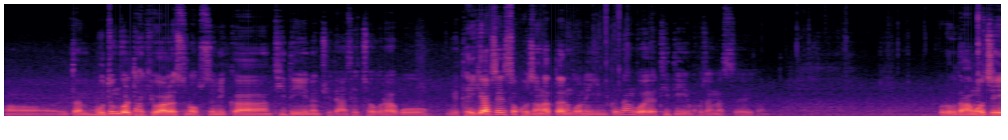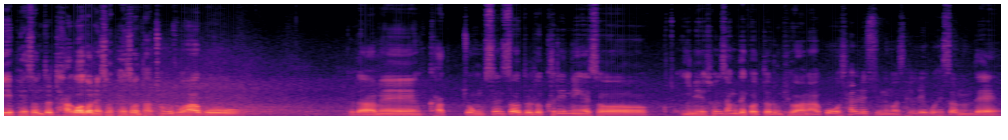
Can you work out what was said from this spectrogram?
어, 일단 모든 걸 다 교환할 수는 없으니까 DD는 최대한 세척을 하고 대기압 센서 고장났다는 거는 이미 끝난 거예요. DD는 고장났어요. 이건. 그리고 나머지 배선들 다 걷어내서 배선 다 청소하고 그 다음에 각종 센서들도 클리닝해서 이미 손상된 것들은 교환하고 살릴 수 있는 건 살리고 했었는데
